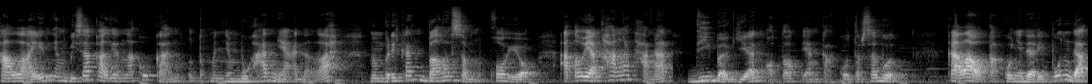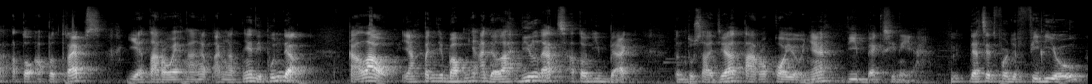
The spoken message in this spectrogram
Hal lain yang bisa kalian lakukan untuk menyembuhannya adalah memberikan balsam koyo atau yang hangat-hangat di bagian otot yang kaku tersebut. Kalau kakunya dari pundak atau upper traps, ya taruh yang hangat-hangatnya di pundak. Kalau yang penyebabnya adalah di lats atau di back, tentu saja taruh koyonya di back sini ya. That's it for the video.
